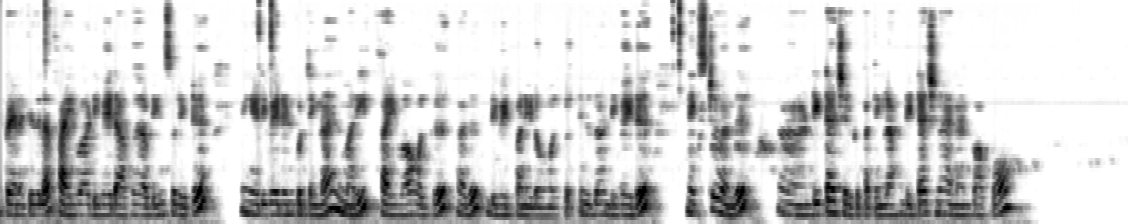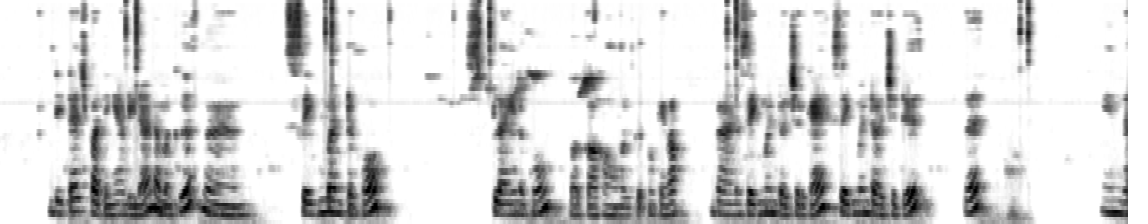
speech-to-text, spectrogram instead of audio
இப்போ எனக்கு இதில் ஃபைவாக டிவைட் ஆகு அப்படின்னு சொல்லிட்டு நீங்கள் டிவைடுன்னு கொடுத்தீங்கன்னா இது மாதிரி ஃபைவாக உங்களுக்கு அது டிவைட் பண்ணிவிடும் உங்களுக்கு. இதுதான் டிவைடு நெக்ஸ்ட்டு வந்து டிட்டாச் இருக்குது பார்த்தீங்களா? டிட்டாச்னா என்னன்னு பார்ப்போம். டிட்டாச் பார்த்தீங்க அப்படின்னா நமக்கு செக்மெண்ட்டுக்கும் ஸ்ப்ளைனுக்கும் ஒர்க் ஆகும் உங்களுக்கு. ஓகேவா இப்போ நான் செக்மெண்ட் வச்சுருக்கேன். செக்மெண்ட்டை வச்சுட்டு இந்த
